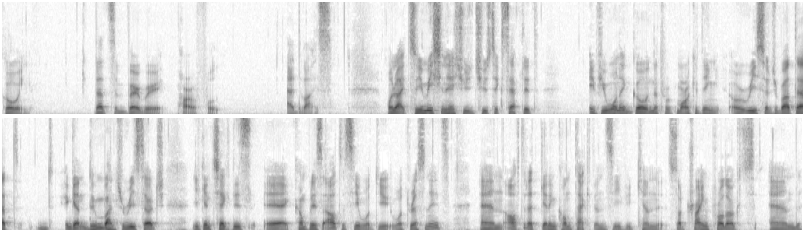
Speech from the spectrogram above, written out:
going. That's a very, very powerful advice. All right, so your mission here, should you choose to accept it? If you want to go network marketing or research about that, again, do a bunch of research. You can check these uh, companies out to see what you what resonates, and after that, get in contact and see if you can start trying products and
